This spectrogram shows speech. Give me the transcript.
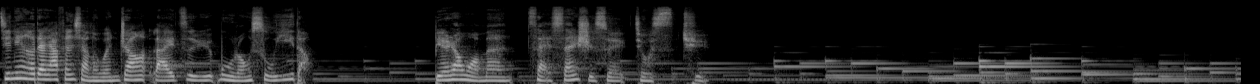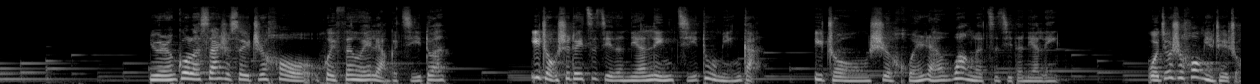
今天和大家分享的文章来自于慕容素一的《别让我们在三十岁就死去》。女人过了三十岁之后，会分为两个极端。一种是对自己的年龄极度敏感，一种是浑然忘了自己的年龄。我就是后面这种。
